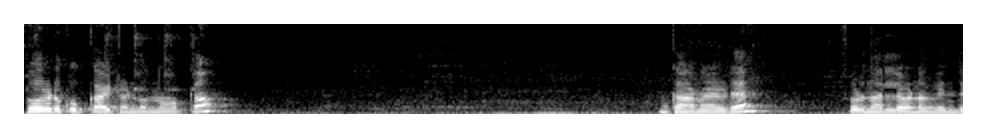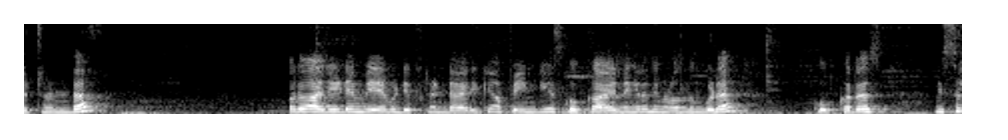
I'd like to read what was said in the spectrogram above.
ചോറിവിടെ കുക്കായിട്ടുണ്ടോ എന്ന് നോക്കാം. കാണാം ഇവിടെ. ചോറ് നല്ലവണ്ണം വെന്തിട്ടുണ്ട്. ഓരോ അരിയുടെയും വേവ് ഡിഫറെന്റ് ആയിരിക്കും. അപ്പോൾ ഇൻ കേസ് കുക്കായില്ലെങ്കിൽ നിങ്ങളൊന്നും കൂടെ കുക്കർ വിസിൽ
